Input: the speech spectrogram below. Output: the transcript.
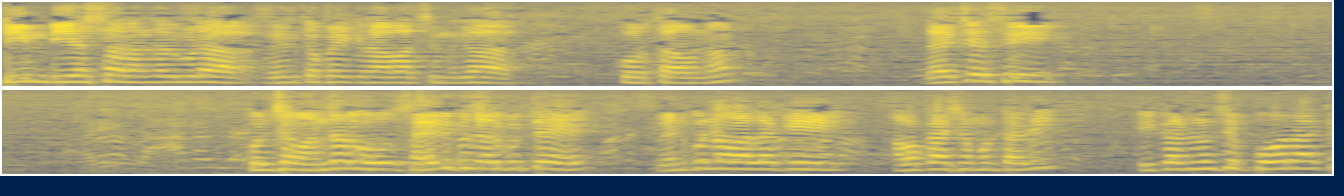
టీం డిఎస్ఆర్ అందరూ కూడా వేదికపైకి రావాల్సిందిగా కోరుతా ఉన్నాం. దయచేసి కొంచెం అందరూ సైడ్కు జరిగితే వెనుకున్న వాళ్ళకి అవకాశం ఉంటుంది. ఇక్కడ నుంచి పోరాక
